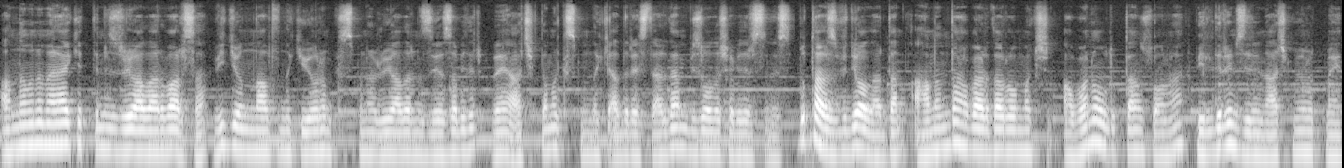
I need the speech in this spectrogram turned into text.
anlamını merak ettiğiniz rüyalar varsa videonun altındaki yorum kısmına rüyalarınızı yazabilir veya açıklama kısmındaki adreslerden bize ulaşabilirsiniz. Bu tarz videolardan anında haberdar olmak için abone olduktan sonra bildirim zilini açmayı unutmayın.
